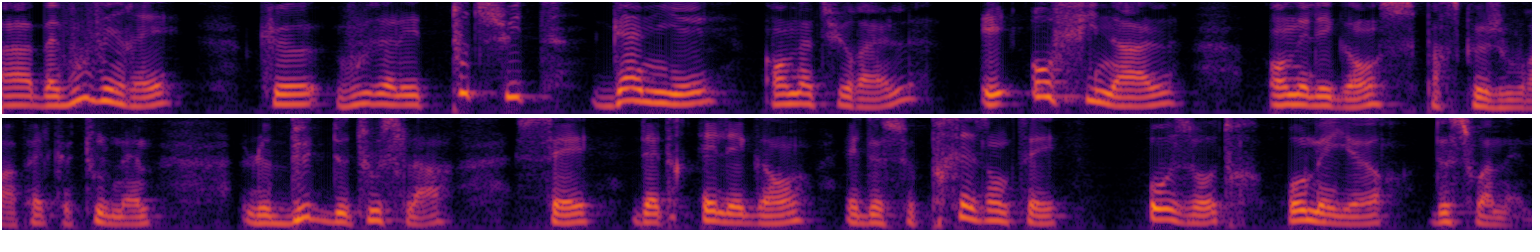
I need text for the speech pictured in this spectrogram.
euh, ben vous verrez que vous allez tout de suite gagner en naturel et au final en élégance, parce que je vous rappelle que tout de même, le but de tout cela, c'est d'être élégant et de se présenter aux autres au meilleur de soi-même.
